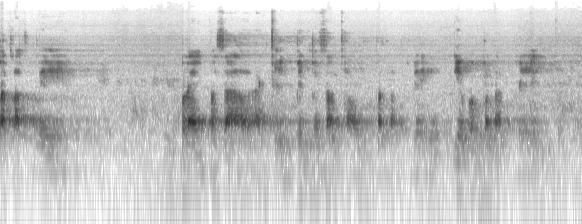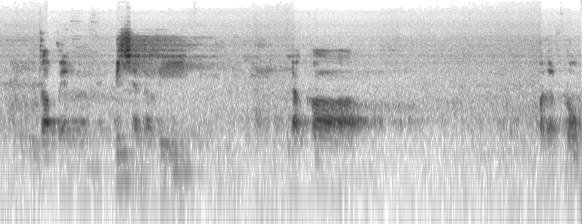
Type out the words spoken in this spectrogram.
ปลัดเมแปลงภาษาอังกฤษเป็นภาษาไทยปลัดเมเรียกว่าปลัดเมก็เป็นมิชชันนารีแล้วก็เปิดโรง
